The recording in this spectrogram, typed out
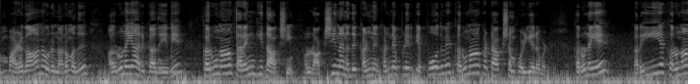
ரொம்ப அழகான ஒரு நரம் அது. அருணையாக இருக்கா தேவி? கருணா தரங்கிதாட்சியம் அவளோட அக்ஷினா என்னது? கண்ணு. கண் எப்படி இருக்கு? எப்போதுமே கருணா கட்டாட்சம் பொழியறவள் கருணையே நிறைய கருணா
